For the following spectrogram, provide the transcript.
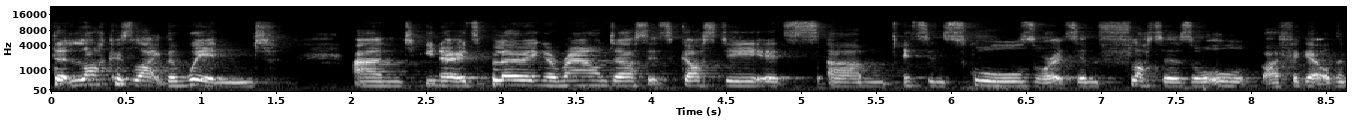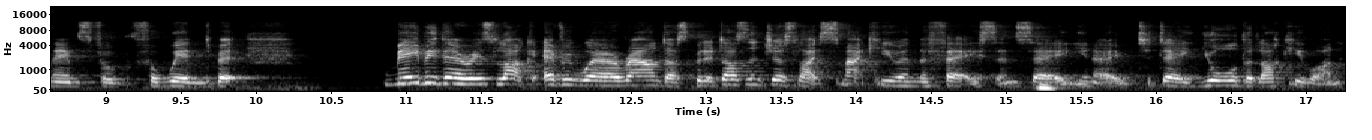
that luck is like the wind and you know it's blowing around us it's gusty it's um, it's in schools or it's in flutters or all, i forget all the names for, for wind but maybe there is luck everywhere around us but it doesn't just like smack you in the face and say you know today you're the lucky one.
